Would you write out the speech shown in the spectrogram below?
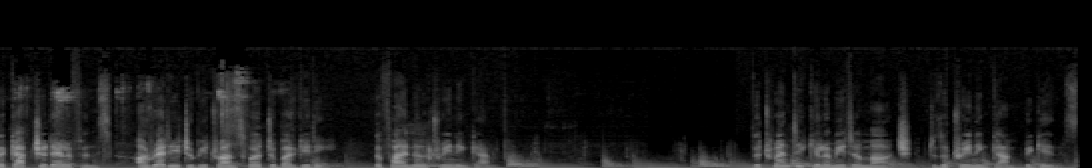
The captured elephants are ready to be transferred to Bargidi, the final training camp. The 20 kilometer march to the training camp begins.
